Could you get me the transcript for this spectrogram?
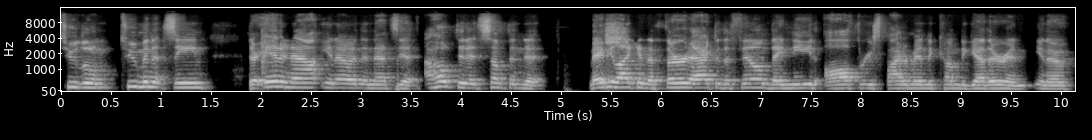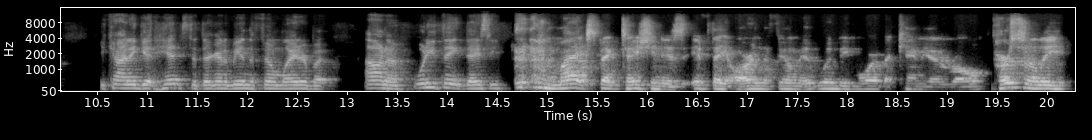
two little two minute scene. They're in and out, you know, and then that's it. I hope that it's something that maybe like in the third act of the film, they need all three Spider-Men to come together and, you know, you kind of get hints that they're going to be in the film later. But I don't know. What do you think, Daisy? my expectation is if they are in the film, it would be more of a cameo role. Personally,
